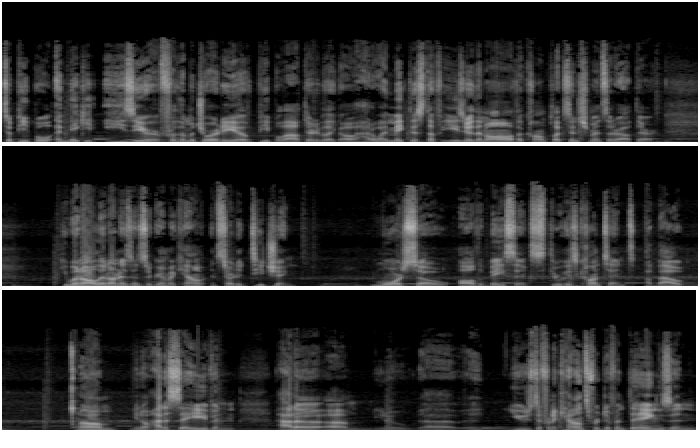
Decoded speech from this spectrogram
to people and make it easier for the majority of people out there to be like, oh, how do I make this stuff easier than all the complex instruments that are out there? He went all in on his Instagram account and started teaching more so all the basics through his content about, um, you know, how to save and how to um, you know uh, use different accounts for different things and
